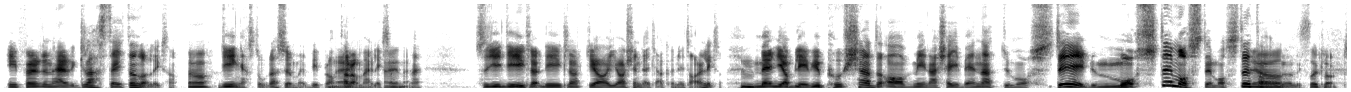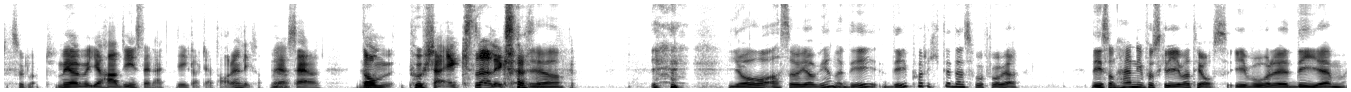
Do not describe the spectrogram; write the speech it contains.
inför den här glassdejten då liksom, Ja, det är ju inga stora summor vi pratar Nej, om här liksom. nej, nej. Så det är ju klart, det är klart jag, jag kände att jag kunde ta den liksom. Mm. Men jag blev ju pushad av mina tjejvänner att du måste, du måste, måste, måste ta den. ja Liksom. såklart, såklart. Men jag, jag hade ju inställningen att det är klart jag tar den liksom. Men Ja. jag säger att de pushar extra liksom. Ja. ja, alltså jag vet inte. Det det är på riktigt en svår fråga. Det är sån här ni får skriva till oss i vår eh, DM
